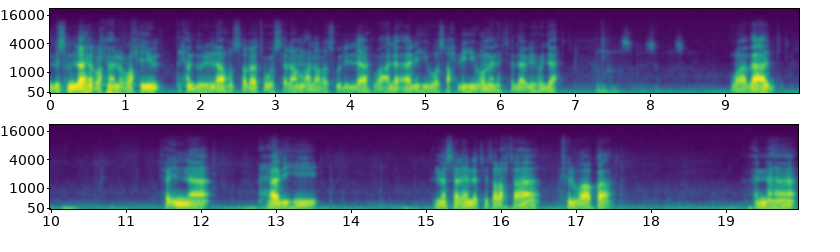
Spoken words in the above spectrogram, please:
بسم الله الرحمن الرحيم. الحمد لله والصلاة والسلام على رسول الله وعلى آله وصحبه ومن اهتدى بهداه. وبعد فإن هذه المسألة التي طرحتها في الواقع أنها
